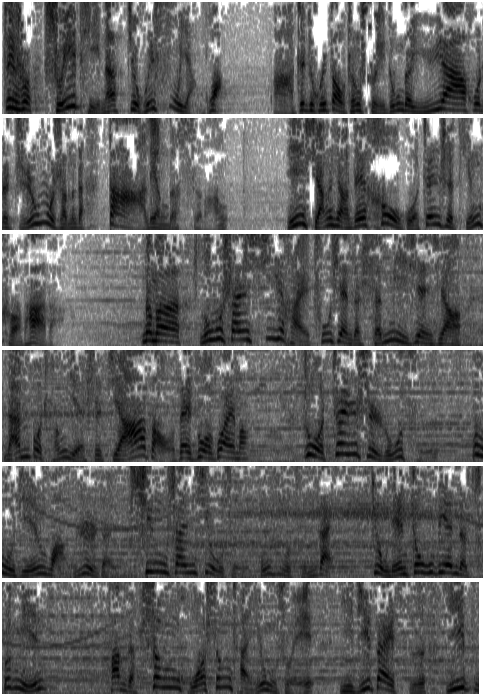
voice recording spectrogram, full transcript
这个时候水体呢就会富氧化。啊，这就会造成水中的鱼呀或者植物什么的大量的死亡。您想想，这后果真是挺可怕的。那么，庐山西海出现的神秘现象，难不成也是假藻在作怪吗？若真是如此，不仅往日的青山秀水不复存在，就连周边的村民。他们的生活、生产用水，以及在此以捕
